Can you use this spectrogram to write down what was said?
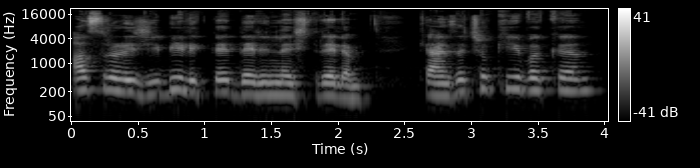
astrolojiyi birlikte derinleştirelim. Kendinize çok iyi bakın.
